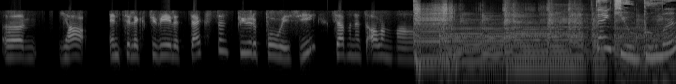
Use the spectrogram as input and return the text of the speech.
eh, ja, intellectuele teksten, pure poëzie. Ze hebben het allemaal. Thank you, boomer.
